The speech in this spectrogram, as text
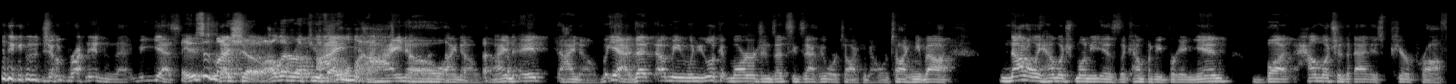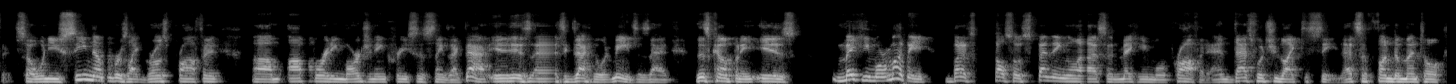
to jump right into that. But yes, hey, this is my show. I'll interrupt you. I, I know, I know, I know, it, I know. But yeah, that I mean, when you look at margins, that's exactly what we're talking about. We're talking about not only how much money is the company bringing in, but how much of that is pure profit. So when you see numbers like gross profit, um, operating margin increases, things like that, it is that's exactly what it means. Is that this company is making more money, but it's also spending less and making more profit, and that's what you like to see. That's a fundamental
